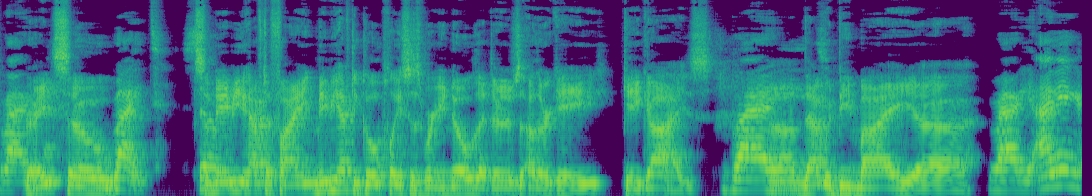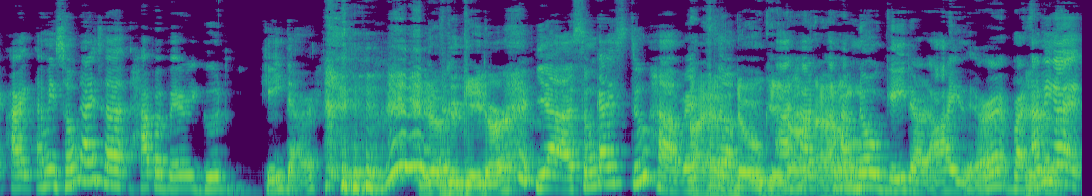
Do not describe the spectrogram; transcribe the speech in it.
right, right so right. so, maybe you have to find maybe you have to go places where you know that there's other gay gay guys right. um, that would be my uh right. I mean, I, I mean, some guys ha- have a very good gaydar. you have good gaydar yeah, some guys do have it. i have so no gaydar I have, I have no gaydar either. But I mean, I.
